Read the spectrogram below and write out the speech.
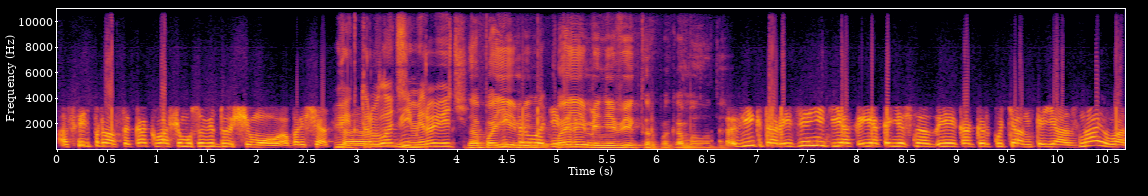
А скажите, пожалуйста, как к вашему соведущему обращаться? Виктор Владимирович. Да, по Виктор имени, по имени Виктор, пока молодой. Виктор, извините, я, я, конечно, как иркутянка, я знаю вас,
